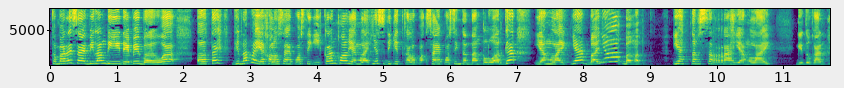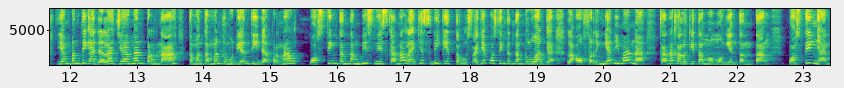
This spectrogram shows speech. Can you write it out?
Kemarin saya bilang di IDB bahwa e, teh kenapa ya kalau saya posting iklan kok yang like-nya sedikit kalau saya posting tentang keluarga yang like-nya banyak banget. Ya terserah yang like gitu kan. Yang penting adalah jangan pernah teman-teman kemudian tidak pernah posting tentang bisnis karena like-nya sedikit terus aja posting tentang keluarga. Lah offeringnya di mana? Karena kalau kita ngomongin tentang postingan,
